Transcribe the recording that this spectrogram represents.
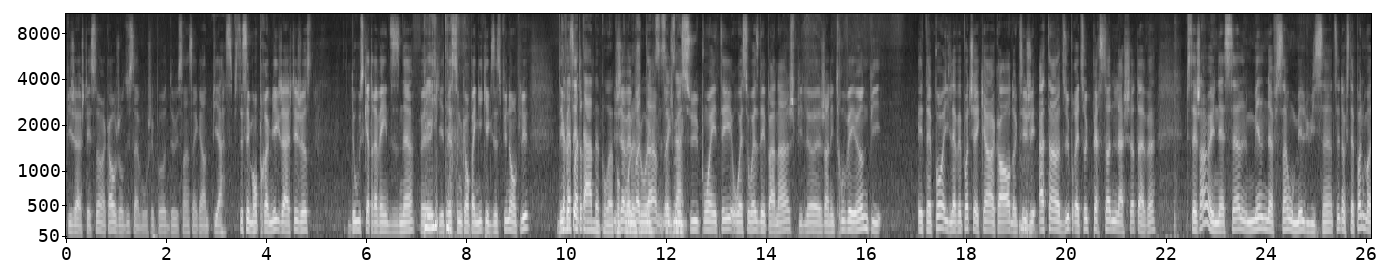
Puis j'ai acheté ça. Encore aujourd'hui, ça vaut, je sais pas, 250 pièces. Puis tu sais, c'est mon premier que j'ai acheté juste 12,99, euh, Puis- qui était sur une compagnie qui n'existe plus non plus. Tu Des fois, n'avais pas c'est de table pour, pour, pour j'avais le pas jouer. de table. Donc, je me suis pointé au SOS dépannage, puis là, j'en ai trouvé une, puis était pas, il l'avait pas checké encore. Donc, tu sais, j'ai attendu pour être sûr que personne l'achète avant. Puis c'était genre une SL 1900 ou 1800, tu sais. Donc, c'était pas le mo-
